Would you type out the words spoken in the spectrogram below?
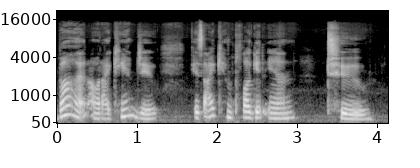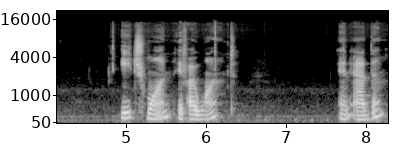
But what I can do is I can plug it in to each one if I want and add them.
